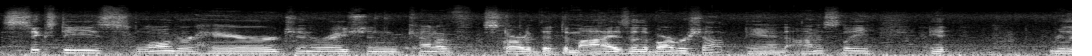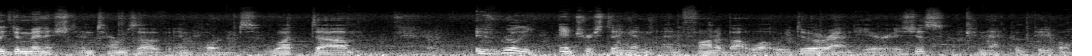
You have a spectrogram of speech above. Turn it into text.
60s longer hair generation kind of started the demise of the barbershop, and honestly, it really diminished in terms of importance. What um, is really interesting and, and fun about what we do around here is just connect with people.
